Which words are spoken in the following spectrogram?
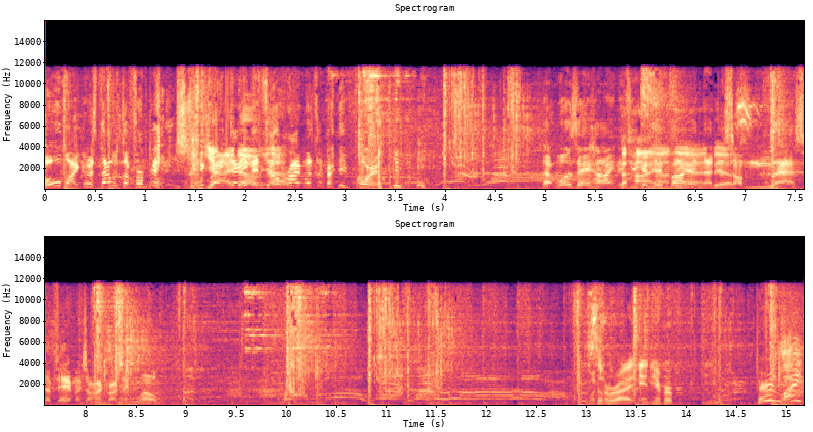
Oh my goodness, that was the forbidden streak Yeah, right I know, Even yeah. Eye wasn't ready for it. that was a high, and if you get hit by it, end, that does a massive damage on a crushing blow. Silver Eye in here for very light.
